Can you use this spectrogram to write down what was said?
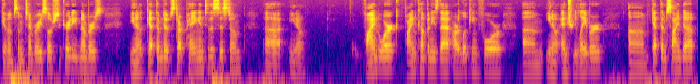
give them some temporary social security numbers, you know, get them to start paying into the system uh, you know, find work, find companies that are looking for, um, you know, entry labor, um, get them signed up,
